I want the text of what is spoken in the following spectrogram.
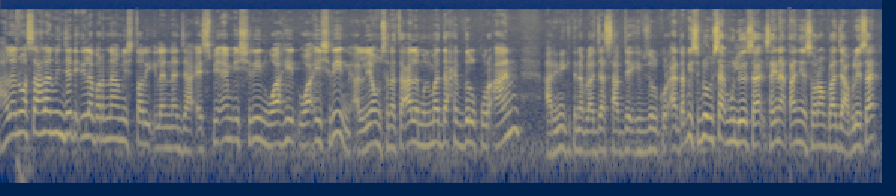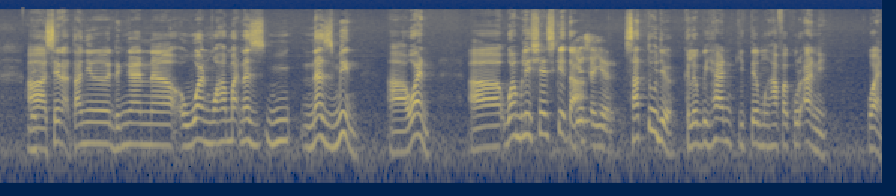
Ahlan wa sahlan min jadid ila barnamij Tariq ila Najah SPM Ishrin Wahid wa Ishrin. Al-yawm sanata'allamul madah hifdzul Quran. Hari ini kita nak belajar subjek hifdzul Quran. Tapi sebelum Ustaz mula Ustaz, saya nak tanya seorang pelajar. Boleh Ustaz? Uh, saya nak tanya dengan uh, Wan Muhammad Naz Nazmin. Uh, Wan, Uh, Wan boleh share sikit tak? Ya, saya. Satu je kelebihan kita menghafal Quran ni. Wan.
